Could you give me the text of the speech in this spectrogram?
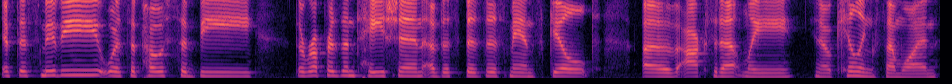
if this movie was supposed to be the representation of this businessman's guilt of accidentally, you know, killing someone.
